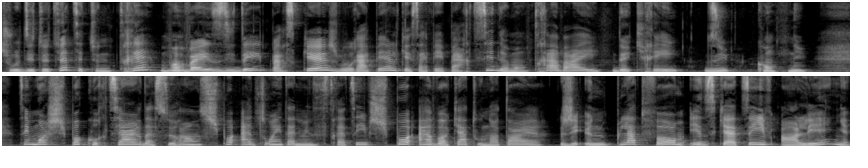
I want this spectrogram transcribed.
je vous le dis tout de suite, c'est une très mauvaise idée parce que je vous rappelle que ça fait partie de mon travail de créer du contenu. Tu sais, moi, je suis pas courtière d'assurance, je suis pas adjointe administrative, je suis pas avocate ou notaire. J'ai une plateforme éducative en ligne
